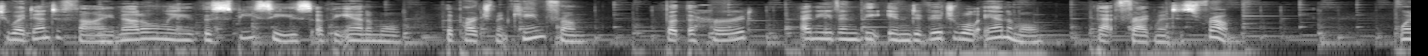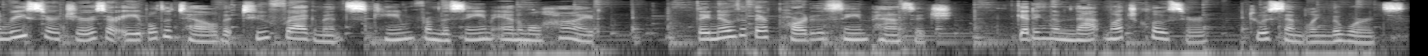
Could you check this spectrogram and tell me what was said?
to identify not only the species of the animal the parchment came from, but the herd and even the individual animal that fragment is from. When researchers are able to tell that two fragments came from the same animal hide, they know that they're part of the same passage, getting them that much closer to assembling the words.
